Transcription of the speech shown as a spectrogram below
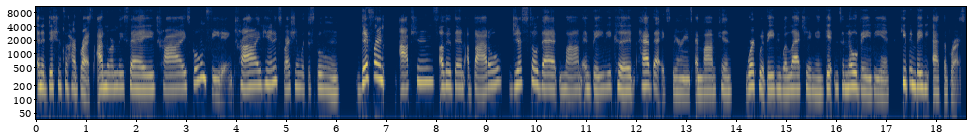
in addition to her breast. I normally say try spoon feeding, try hand expression with the spoon, different options other than a bottle, just so that mom and baby could have that experience and mom can work with baby with latching and getting to know baby and keeping baby at the breast.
